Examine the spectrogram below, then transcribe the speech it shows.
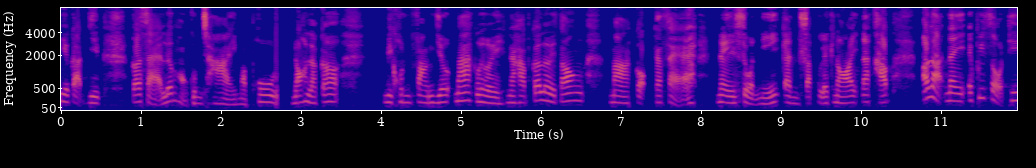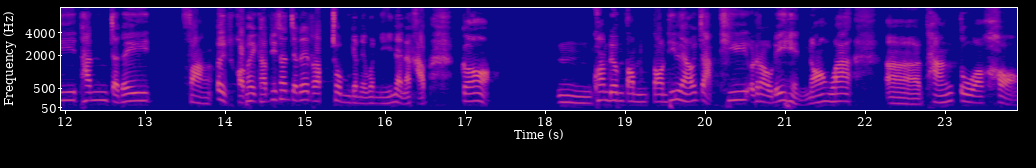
มีโอกาสหยิบกระแสเรื่องของคุณชายมาพูดเนาะแล้วก็มีคนฟังเยอะมากเลยนะครับ ก็เลยต้องมาเกาะกระแสในส่วนนี้กันสักเล็กน้อยนะครับ เอาล่ะในเอพิโซดที่ท่านจะได้ ฟัง เอ้ยขออภัยครับที่ท่านจะได้รับชมกันในวันนี้เนี่ยนะครับ ก็ความเดิมตอนตอนที่แล้วจากที่เราได้เห็นเนาะว่าทั้งตัวของ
